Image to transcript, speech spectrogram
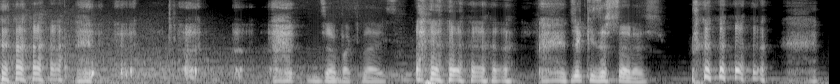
Dziabak, nice. Dzięki za szczerość.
